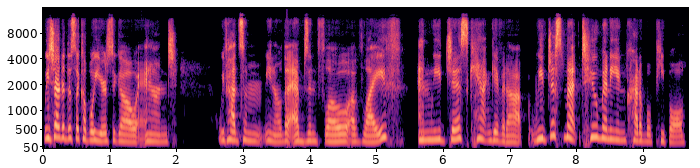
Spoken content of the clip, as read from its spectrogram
We started this a couple years ago and we've had some, you know, the ebbs and flow of life and we just can't give it up. We've just met too many incredible people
